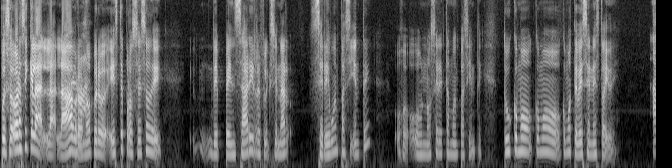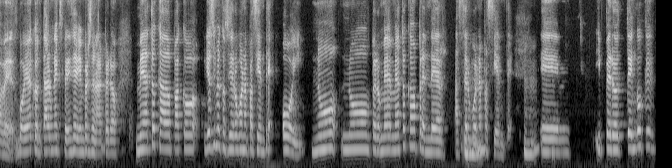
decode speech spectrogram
pues ahora sí que la, abro, ¿no? Pero este proceso de, pensar y reflexionar, ¿seré buen paciente o, no seré tan buen paciente? ¿Tú cómo, cómo, cómo te ves en esto, Aide? A ver, voy a contar una experiencia bien personal, pero me ha tocado, Paco, yo sí me considero buena paciente hoy, no, no, pero me, ha tocado aprender a ser buena paciente. Em, y pero tengo que,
